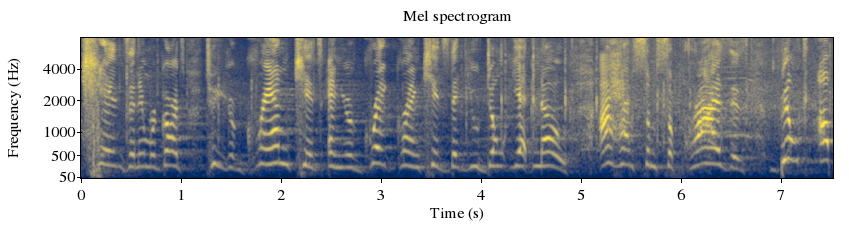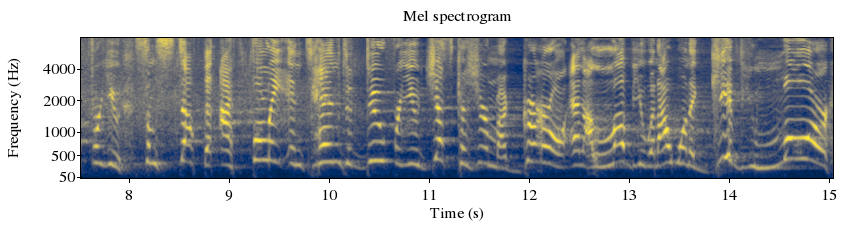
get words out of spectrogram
kids and in regards to your grandkids and your great grandkids that you don't yet know. I have some surprises built up for you, some stuff that I fully intend to do for you just because you're my girl and I love you and I want to give you more.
